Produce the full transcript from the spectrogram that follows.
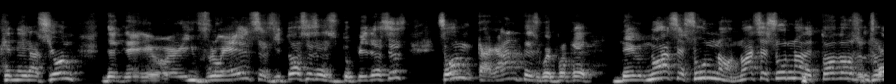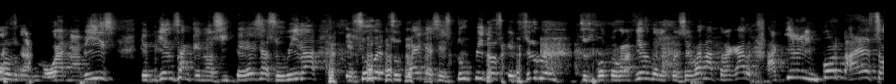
generación de, influencers y todas esas estupideces son cagantes, güey, porque no haces uno, no haces uno de todos. Son los guanabís que piensan que nos interesa su vida, que suben sus bailes estúpidos, que suben sus fotografías de lo que se van a tragar. ¿A quién le importa eso?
